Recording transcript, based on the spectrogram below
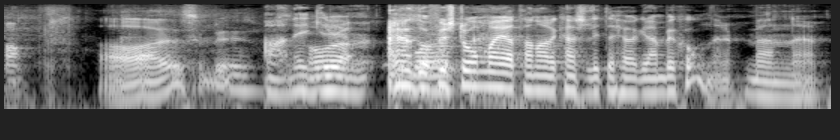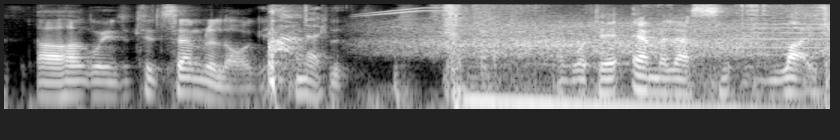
Ja. Ja, det ska bli... Han är grym. ja. Då förstår man ju att han hade kanske lite högre ambitioner, men eh, ja, han går ju inte till ett sämre lag. nej. Han går till MLS light.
